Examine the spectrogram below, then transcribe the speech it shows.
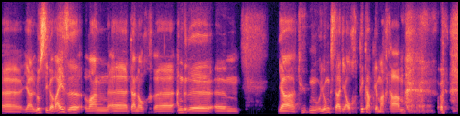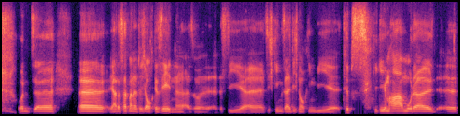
äh, ja, lustigerweise waren äh, da noch äh, andere ähm, ja, Typen und Jungs da, die auch Pickup gemacht haben. und äh, äh, ja, das hat man natürlich auch gesehen. Ne? Also, dass die äh, sich gegenseitig noch irgendwie Tipps gegeben haben oder äh,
